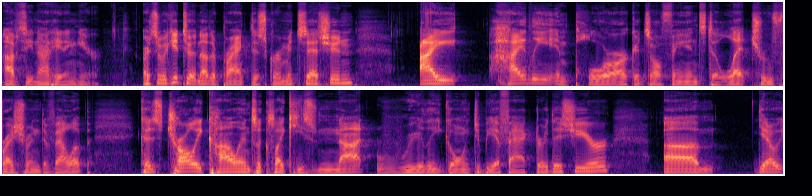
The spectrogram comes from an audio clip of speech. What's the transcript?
obviously not hitting here. All right, so we get to another practice scrimmage session. I highly implore Arkansas fans to let true freshmen develop because Charlie Collins looks like he's not really going to be a factor this year. Um, you know,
